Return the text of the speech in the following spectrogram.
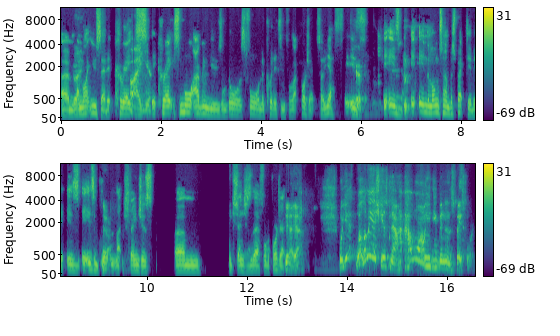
Um, right. And like you said, it creates oh, it creates more avenues and doors for liquidity for that project. So yes, it is sure. it is in the long term perspective. It is it is important yeah. that exchanges um, exchanges are there for the project. Yeah, yeah. Well, yeah. Well, let me ask you this now: How long have you been in the space for?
